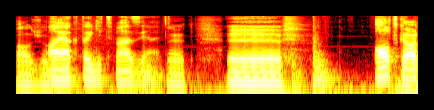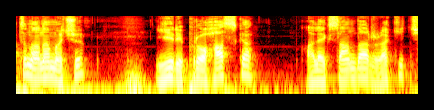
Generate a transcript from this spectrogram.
Aljo'nun. Ayakta gitmez yani. Evet. Ee, alt kartın ana maçı Yiri Prohaska, Alexander Rakic.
